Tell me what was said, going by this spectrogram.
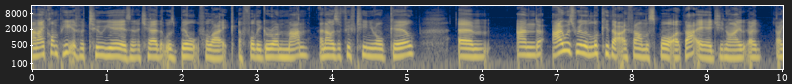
and I competed for two years in a chair that was built for like a fully grown man, and I was a 15 year old girl. Um, and I was really lucky that I found the sport at that age. You know, I, I, I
